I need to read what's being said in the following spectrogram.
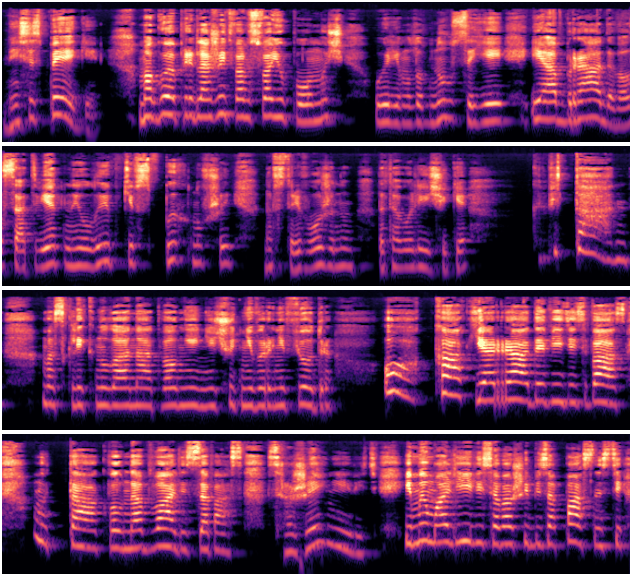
«Миссис Пегги, могу я предложить вам свою помощь?» Уильям улыбнулся ей и обрадовался ответной улыбке, вспыхнувшей на встревоженном до того личике. «Капитан!» — воскликнула она от волнения, чуть не выронив Федора. «О, как я рада видеть вас! Мы так волновались за вас! Сражение ведь, и мы молились о вашей безопасности,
